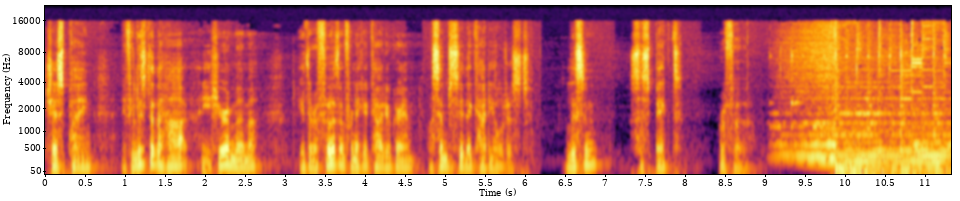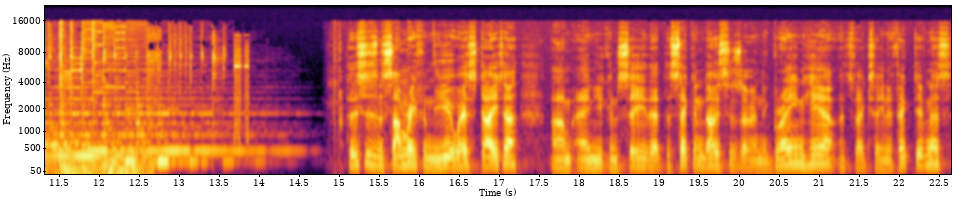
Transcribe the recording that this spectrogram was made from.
chest pain. If you listen to the heart and you hear a murmur, either refer them for an echocardiogram or send them to see their cardiologist. Listen, suspect, refer. So this is a summary from the US data. Um, and you can see that the second doses are in the green here, that's vaccine effectiveness,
